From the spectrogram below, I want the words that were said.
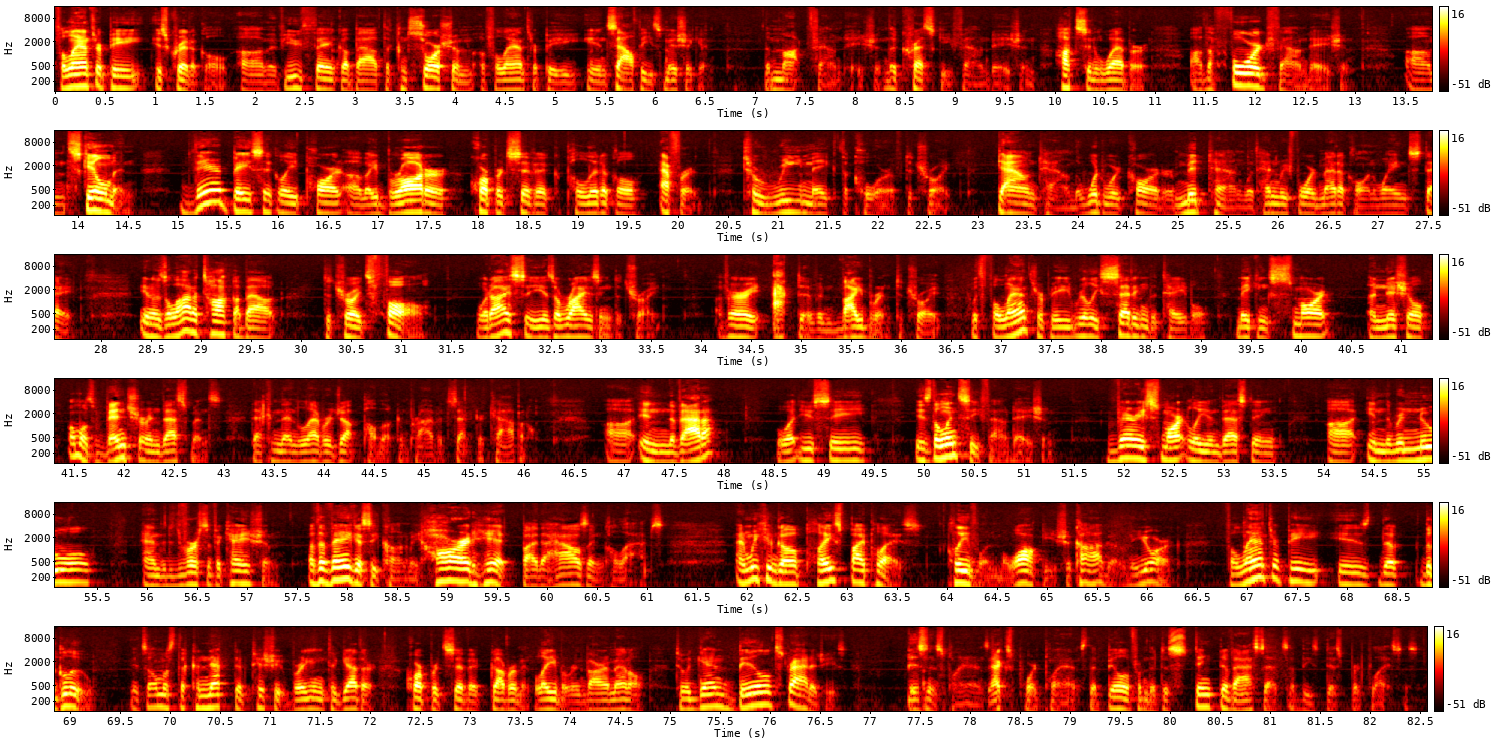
Philanthropy is critical. Um, if you think about the consortium of philanthropy in southeast Michigan, the Mott Foundation, the Kresge Foundation, Hudson Webber, uh, the Ford Foundation, um, Skillman, they're basically part of a broader corporate civic political effort to remake the core of Detroit. Downtown, the Woodward Corridor, Midtown with Henry Ford Medical and Wayne State. You know, there's a lot of talk about Detroit's fall. What I see is a rising Detroit, a very active and vibrant Detroit, with philanthropy really setting the table, making smart, initial, almost venture investments that can then leverage up public and private sector capital. Uh, in Nevada, what you see is the Lincy Foundation, very smartly investing uh, in the renewal and the diversification of the Vegas economy, hard hit by the housing collapse. And we can go place by place Cleveland, Milwaukee, Chicago, New York. Philanthropy is the, the glue. It's almost the connective tissue bringing together corporate, civic, government, labor, environmental to again build strategies, business plans, export plans that build from the distinctive assets of these disparate places.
